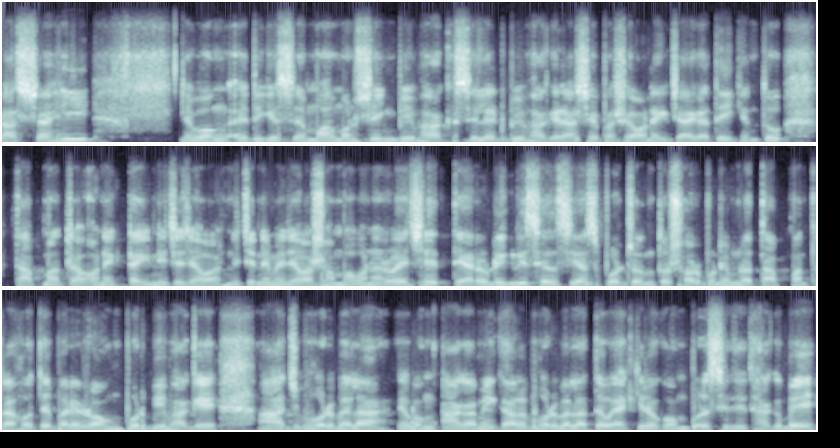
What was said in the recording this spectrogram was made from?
রাজশাহী এবং এদিকে সে- ময়মনসিংহ বিভাগ, সিলেট বিভাগের আশেপাশে অনেক জায়গাতেই কিন্তু তাপমাত্রা অনেকটাই নিচে যাওয়া, নিচে নেমে যাওয়ার সম্ভাবনা রয়েছে। তেরো ডিগ্রি সেলসিয়াস পর্যন্ত সর্বনিম্ন তাপমাত্রা হতে পারে রংপুর বিভাগে আজ ভোরবেলা এবং আগামীকাল ভোরবেলাতেও একই রকম পরিস্থিতি থাকবে।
